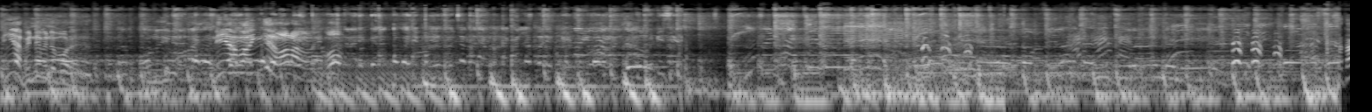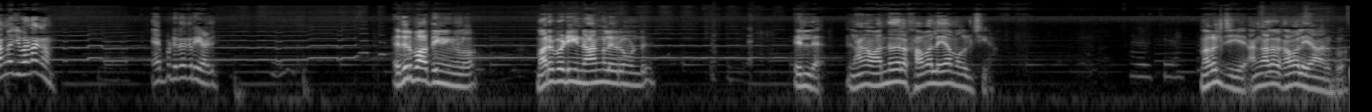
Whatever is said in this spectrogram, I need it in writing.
நீயா பின்ன பின்ன போற நீ அவன் இங்க வாடா ஓ தங்கச்சி வணக்கம். எப்படி இருக்கிறீர்கள்? எதிர்பார்த்தீங்களோ? மறுபடியும் நாங்கள் எதுவும் உண்டு? இல்லை நாங்கள் வந்ததில் கவலையா மகிழ்ச்சியா? மகிழ்ச்சி அங்கால கவலையா இருக்கும்?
